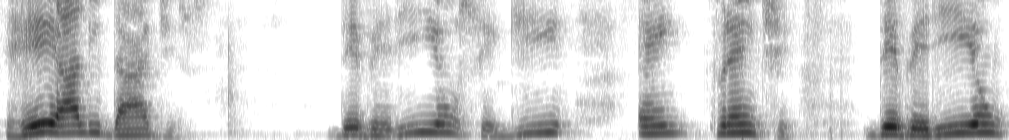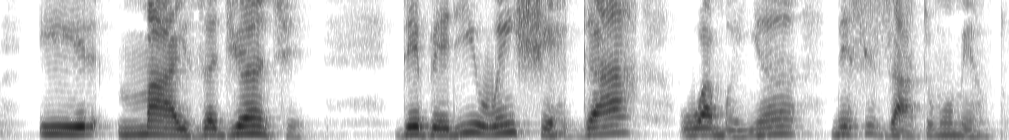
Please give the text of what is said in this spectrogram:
realidades, deveriam seguir em frente, deveriam ir mais adiante, deveriam enxergar o amanhã nesse exato momento.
